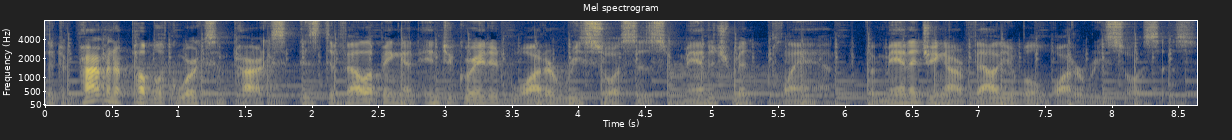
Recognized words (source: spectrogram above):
The Department of Public Works and Parks is developing an integrated water resources management plan for managing our valuable water resources.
